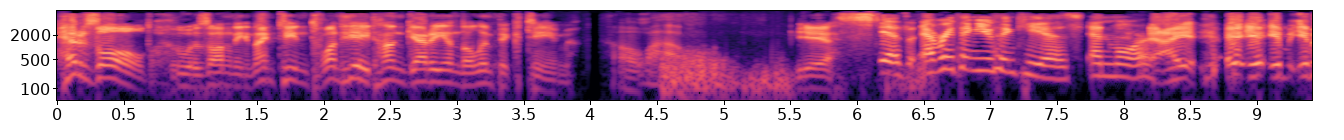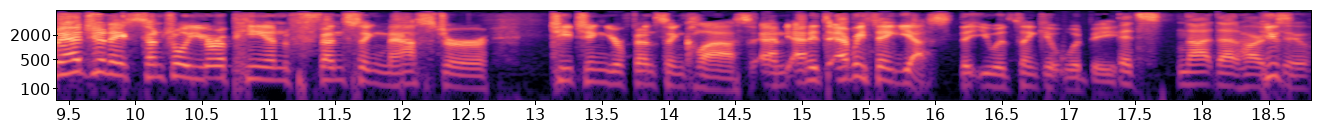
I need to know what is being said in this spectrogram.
Herzold, who was on the 1928 Hungarian Olympic team. Oh wow. Yes. Yes, everything you think he is and more. I, I, I- imagine a Central European fencing master teaching your fencing class, and and it's everything, yes, that you would think it would be. It's not that hard He's- to.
